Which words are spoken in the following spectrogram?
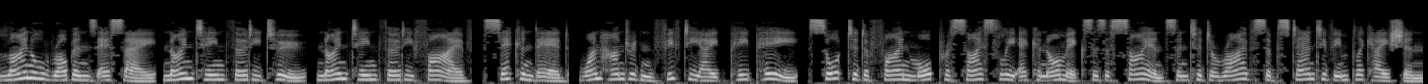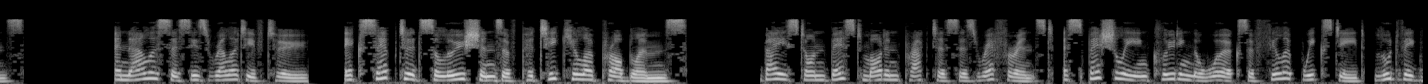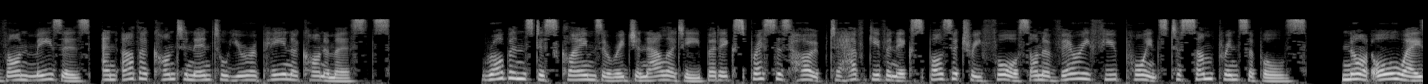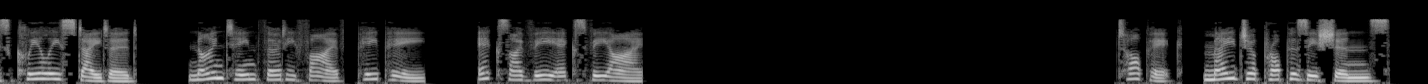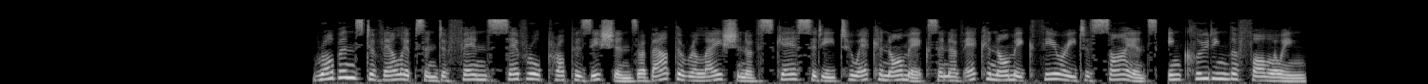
Lionel Robbins essay 1932, 1935, 2nd ed., 158 pp., sought to define more precisely economics as a science and to derive substantive implications. Analysis is relative to accepted solutions of particular problems based on best modern practice as referenced, especially including the works of Philip Wicksteed, Ludwig von Mises, and other continental European economists. Robbins disclaims originality but expresses hope to have given expository force on a very few points to some principles, not always clearly stated. 1935, pp. XIV XVI Topic: Major propositions. Robbins develops and defends several propositions about the relation of scarcity to economics and of economic theory to science, including the following.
